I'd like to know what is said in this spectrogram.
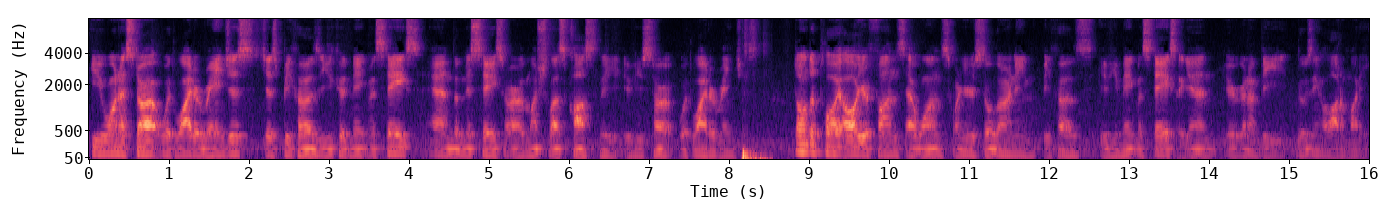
You want to start with wider ranges just because you could make mistakes and the mistakes are much less costly if you start with wider ranges. Don't deploy all your funds at once when you're still learning because if you make mistakes again, you're gonna be losing a lot of money.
